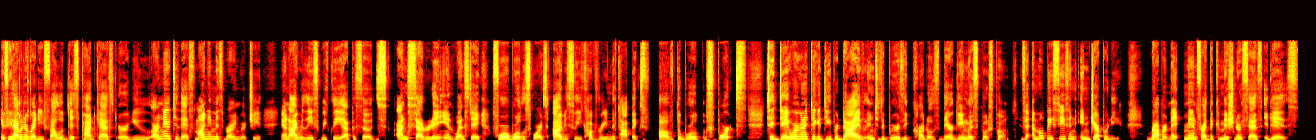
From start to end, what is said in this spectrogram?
If you haven't already followed this podcast or you are new to this, my name is Ryan Ritchie, and I release weekly episodes on Saturday and Wednesday for World of Sports, obviously covering the topics of the world of sports. Today, we're going to take a deeper dive into the Brewers and Cardinals. Their game was postponed. The MLB season in jeopardy? Robert Manfred, the commissioner, says it is.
